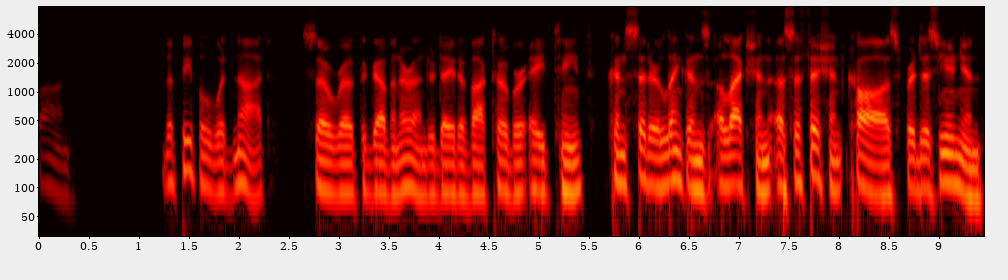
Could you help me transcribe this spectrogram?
respond. The people would not, so wrote the governor under date of October 18th, consider Lincoln's election a sufficient cause for disunion,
